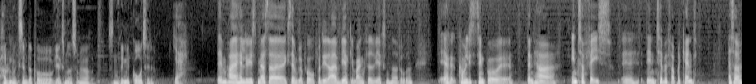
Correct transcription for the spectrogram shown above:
Har du nogle eksempler på virksomheder, som er sådan rimelig gode til det? Ja, dem har jeg heldigvis masser af eksempler på, fordi der er virkelig mange fede virksomheder derude. Jeg kommer lige til at tænke på øh, den her Interface. Øh, det er en tæppefabrikant. Altså,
